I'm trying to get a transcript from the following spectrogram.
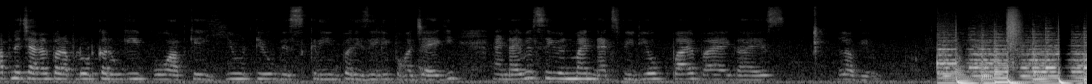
अपने चैनल पर अपलोड करूँगी, वो आपके यूट्यूब स्क्रीन पर इजीली पहुँच जाएगी। And I will see you in my next video bye bye guys love you you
